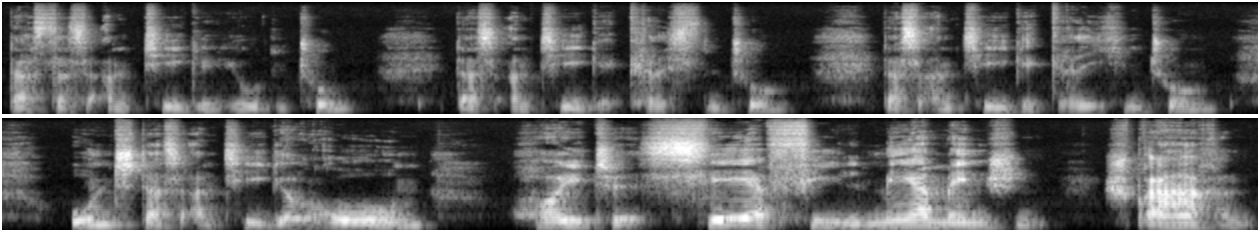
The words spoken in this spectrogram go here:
dass das antike Judentum, das antike Christentum, das antike Griechentum und das antike Rom heute sehr viel mehr Menschen, Sprachen,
